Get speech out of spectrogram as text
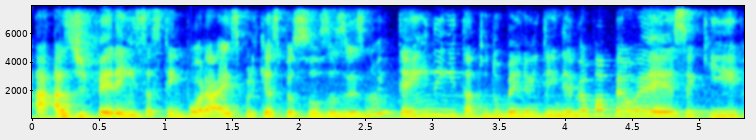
as diferenças temporais, porque as pessoas às vezes não entendem e tá tudo bem não entender. Meu papel é esse aqui,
